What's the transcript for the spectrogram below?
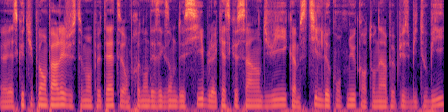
Euh, Est-ce que tu peux en parler justement peut-être en prenant des exemples de cibles? Qu'est-ce que ça induit comme style de contenu quand on est un peu plus B2B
